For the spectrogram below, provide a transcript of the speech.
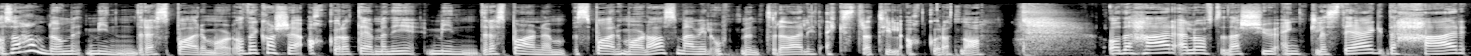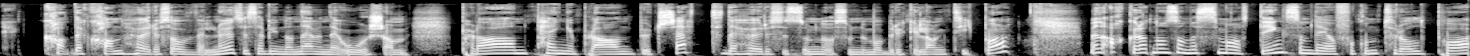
Og så handler det om mindre sparemål. Og det er kanskje akkurat det med de mindre sparemåla som jeg vil oppmuntre deg litt ekstra til akkurat nå. Og det her, Jeg lovte deg sju enkle steg. Det her kan, det kan høres overveldende ut hvis jeg begynner å nevne ord som plan, pengeplan, budsjett. Det høres ut som noe som du må bruke lang tid på. Men akkurat noen sånne småting som det å få kontroll på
